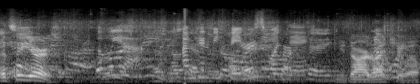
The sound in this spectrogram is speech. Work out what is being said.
Let's see yours. Oh, yeah. I'm going to be famous one day. You darn right you will.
